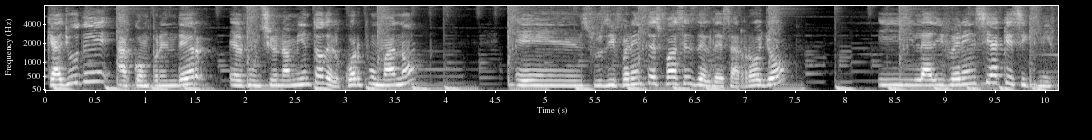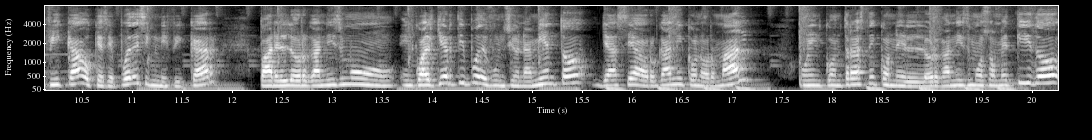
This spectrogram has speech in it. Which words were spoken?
que ayude a comprender el funcionamiento del cuerpo humano en sus diferentes fases del desarrollo y la diferencia que significa o que se puede significar para el organismo en cualquier tipo de funcionamiento, ya sea orgánico normal o en contraste con el organismo sometido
